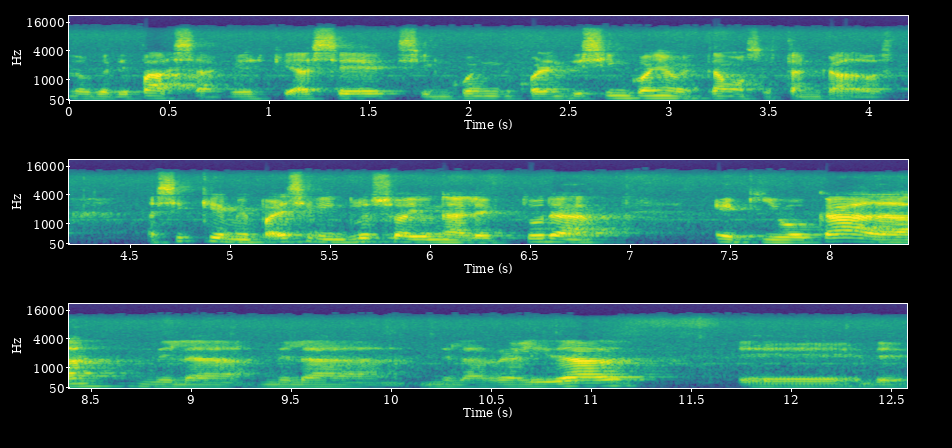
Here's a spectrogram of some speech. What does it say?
lo que te pasa, que es que hace 50, 45 años que estamos estancados. Así que me parece que incluso hay una lectura equivocada de la, de la, de la realidad, eh, de,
